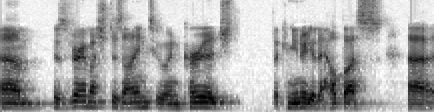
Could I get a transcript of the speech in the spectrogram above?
Um, is very much designed to encourage the community to help us, uh,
